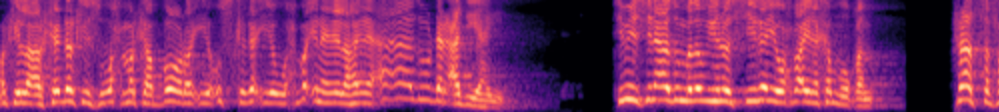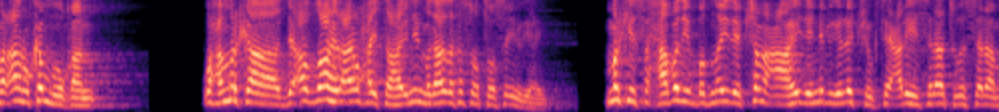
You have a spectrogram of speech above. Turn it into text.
markii la arkay dharkiisu wax markaa booda iyo uskaga iyo waxba inaynay lahayne aad u dhar cad yahay. Timihiisina aad u madow yihiinoo siiga iyo waxba ayna ka muuqan. Raad safar aanu ka muuqan. Waxa markaa dee addaahir ah waxay tahay nin magaalada ka soo toosay inuu yahay. Markii saxaabadii badnayd ee jamaca ahayd ee nebiga la joogtay calayhi salaatu wasalaam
